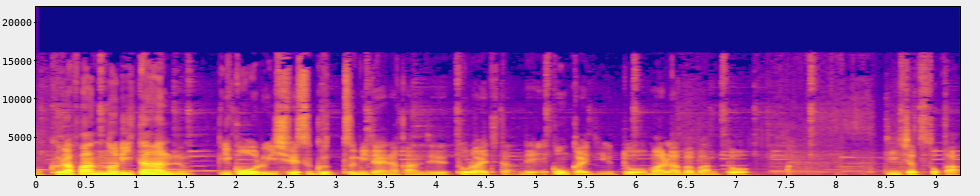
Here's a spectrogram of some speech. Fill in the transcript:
のクラファンのリターンイコールイシュエスグッズみたいな感じで捉えてたんで今回で言うとまあラババンと T シャツとか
